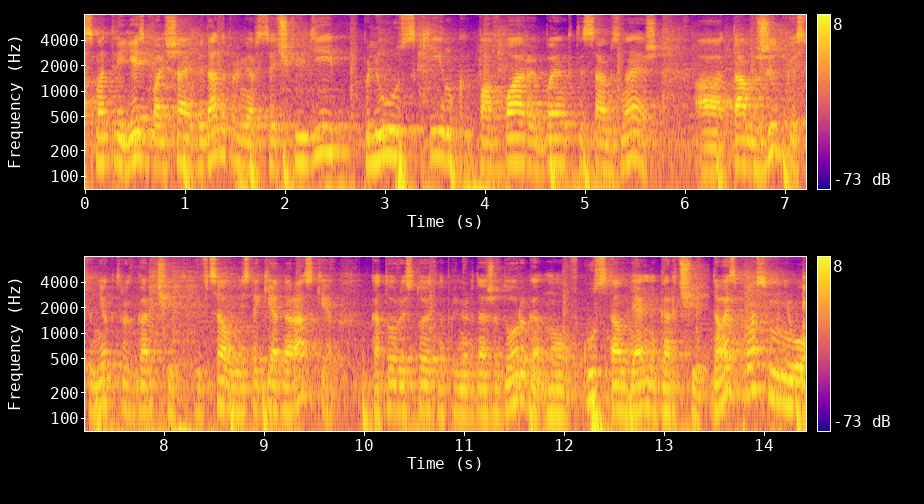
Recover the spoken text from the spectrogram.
Смотри, есть большая беда, например, с HQD, плюс King, Павбары, Bank, ты сам знаешь, а, там жидкость у некоторых горчит. И в целом есть такие одноразки, которые стоят, например, даже дорого, но вкус там реально горчит. Давай спросим у него,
